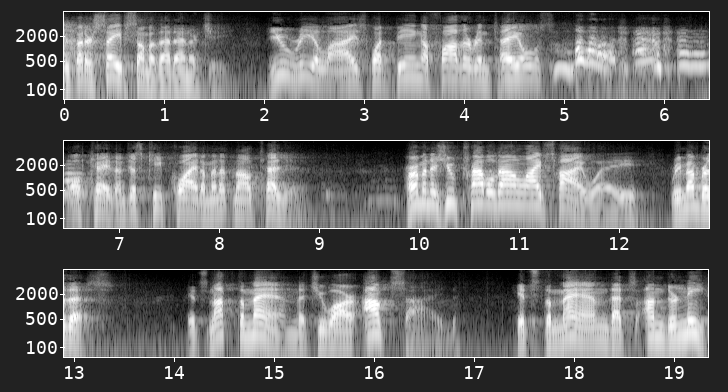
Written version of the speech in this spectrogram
you better save some of that energy. Do you realize what being a father entails? Okay, then just keep quiet a minute and I'll tell you. Herman, as you travel down life's highway, remember this it's not the man that you are outside, it's the man that's underneath.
